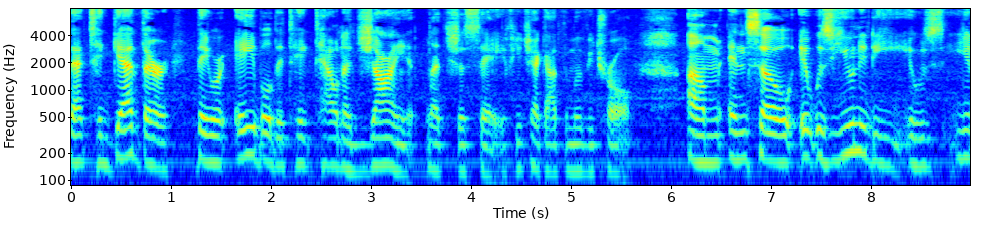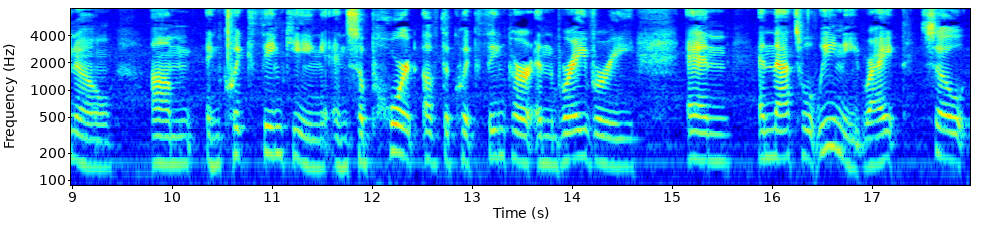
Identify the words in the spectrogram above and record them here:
that together they were able to take down a giant, let's just say, if you check out the movie Troll. Um, and so it was unity, it was, you know, um, and quick thinking and support of the quick thinker and the bravery and and that's what we need right so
